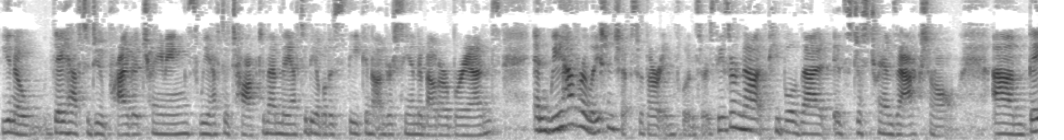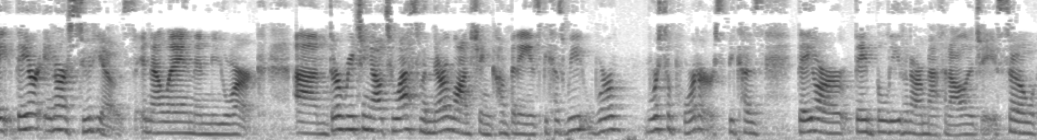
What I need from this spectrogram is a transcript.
you know, they have to do private trainings. We have to talk to them. They have to be able to speak and understand about our brands. And we have relationships with our influencers. These are not people that it's just transactional. Um, they, they are in our studios in LA in New York. Um, they're reaching out to us when they're launching companies because we, we're, we're supporters because they are, they believe in our methodology. So,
